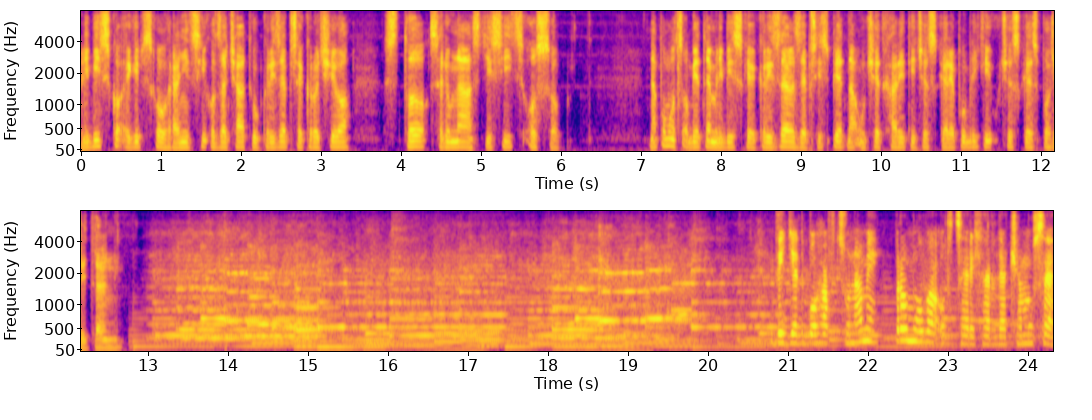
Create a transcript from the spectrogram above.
libýsko-egyptskou hranici od začátku krize překročilo 117 tisíc osob. Na pomoc obětem libýské krize lze přispět na účet Charity České republiky u České spořitelny. Vidět Boha v tsunami? Promluva otce Richarda Čamuse.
